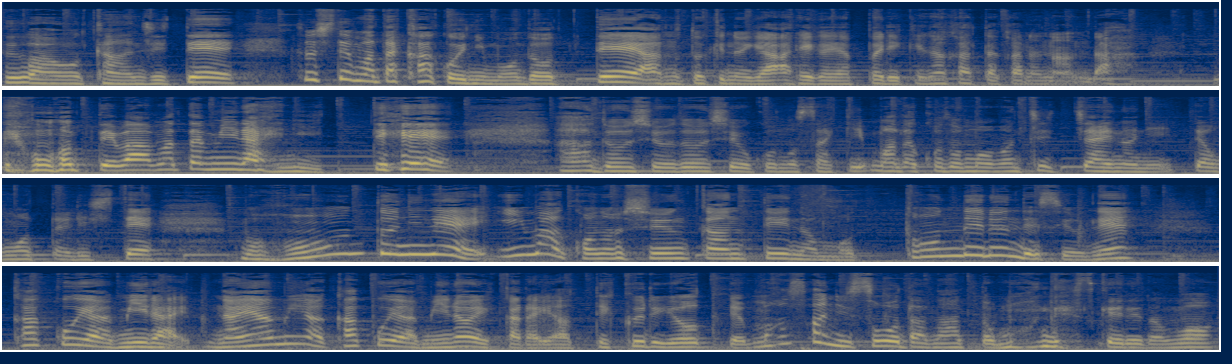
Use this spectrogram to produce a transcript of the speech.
不安を感じてそしてまた過去に戻ってあの時のあれがやっぱりいけなかったからなんだ って思ってはまた未来に行ってああどうしようどうしようこの先まだ子供もちっちゃいのにって思ったりしてもう本当にね今この瞬間っていうのはもう飛んでるんですよね。過去や未来悩みは過去や未来からやってくるよってまさにそうだなと思うんですけれども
